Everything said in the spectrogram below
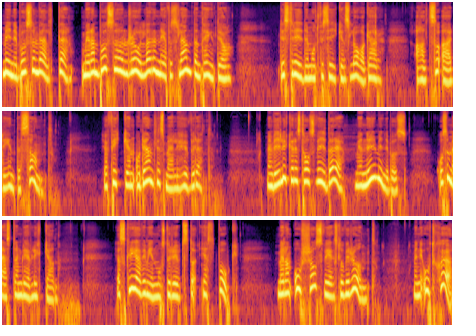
Minibussen välte och medan bussen rullade ner för slänten tänkte jag det strider mot fysikens lagar. Alltså är det inte sant. Jag fick en ordentlig smäll i huvudet. Men vi lyckades ta oss vidare med en ny minibuss och semestern blev lyckad. Jag skrev i min moster Ruts gästbok. Mellan Orsa och Sveg slog vi runt. Men i Ottsjö,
